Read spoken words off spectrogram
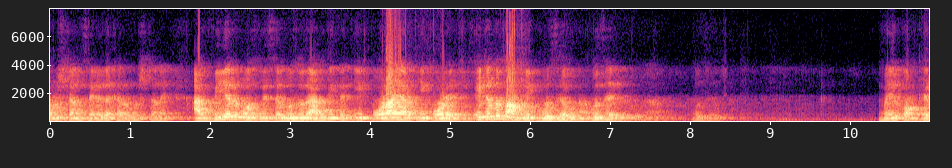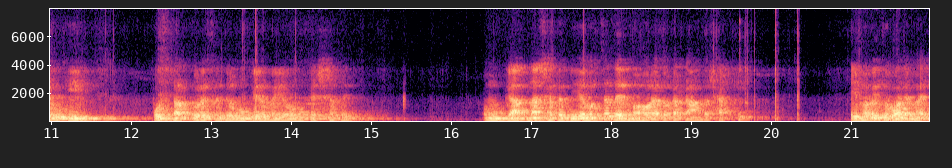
অনুষ্ঠান, ছেলে দেখার অনুষ্ঠানে। আর বিয়ের মজলিসে হুজুর আরবিতে কি পড়ায় আর কি পড়ে, এটা তো পাবলিক বুঝেও না বুঝে বুঝে মেয়ে পক্ষের উকিল প্রস্তাব করেছে যে অমুকের মেয়ে অমুকের সাথে। অমুককে আপনার সাথে বিয়ে হচ্ছে, দেন মহর এত টাকা আমরা সাক্ষী। এইভাবেই তো বলে ভাই।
